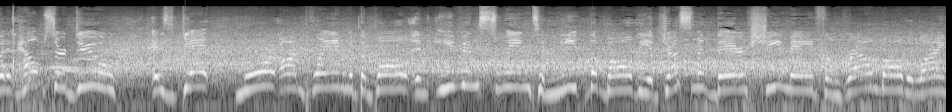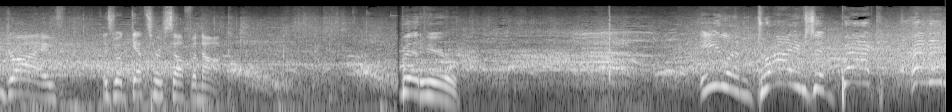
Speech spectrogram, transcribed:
What it helps her do is get more on plane with the ball, an even swing to meet the ball. The adjustment there she made from ground ball to line drive is what gets herself a knock. Bit here. Elam drives it back, and it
